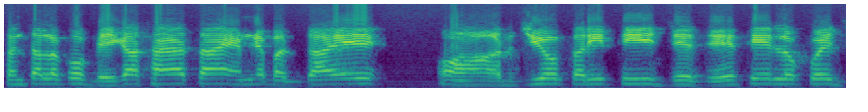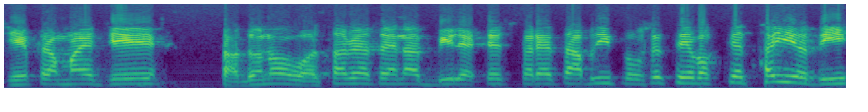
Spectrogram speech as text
સંચાલકો ભેગા થયા હતા. એમને બધાએ અરજીઓ કરી હતી. જે જે તે લોકોએ જે પ્રમાણે જે સાધનો વસાવ્યા હતા એના બિલ એટેચ કર્યા હતા. આ બધી પ્રોસેસ એ વખતે થઈ હતી.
